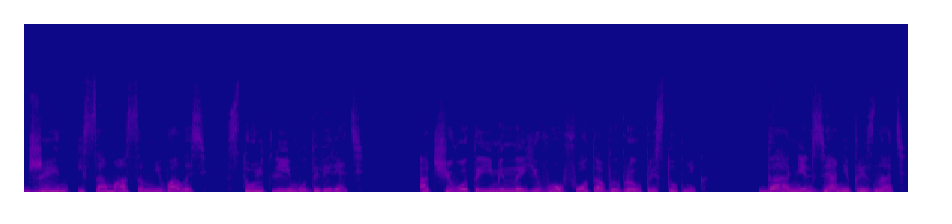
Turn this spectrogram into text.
Джейн и сама сомневалась, стоит ли ему доверять. Отчего-то именно его фото выбрал преступник. Да, нельзя не признать,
